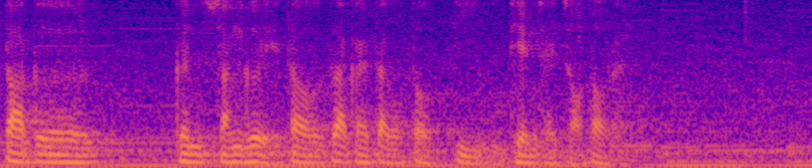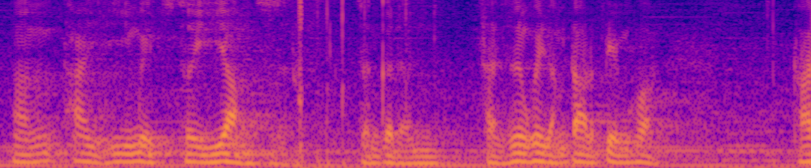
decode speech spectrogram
大哥跟三哥也到大概到到第五天才找到人。那他也因为这一样子，整个人产生非常大的变化。他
